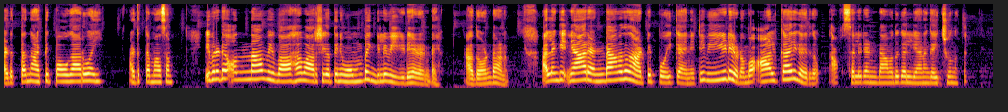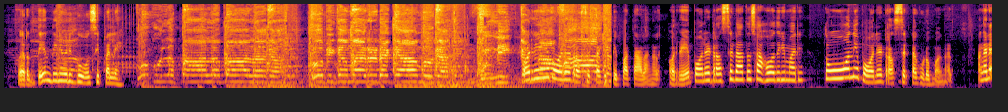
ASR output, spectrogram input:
അടുത്ത നാട്ടിൽ പോകാറുമായി അടുത്ത മാസം. ഇവരുടെ ഒന്നാം വിവാഹ വാർഷികത്തിന് മുമ്പെങ്കിലും വീഡിയോ ഇടണ്ടേ? അതുകൊണ്ടാണ്. അല്ലെങ്കിൽ ഞാൻ രണ്ടാമത് നാട്ടിൽ പോയി കഴിഞ്ഞിട്ട് വീഡിയോ ഇടുമ്പോൾ ആൾക്കാർ കരുതും അഫ്സൽ രണ്ടാമത് കല്യാണം കഴിച്ചു എന്ന് വെറുതെ എന്തിനും ഒരു ഗോസിപ്പല്ലേ? ഒരേപോലെ ഡ്രസ് ഇട്ട കിട്ടിപ്പട്ടാളങ്ങൾ ഒരേപോലെ ഡ്രസ് ഇടാത്ത സഹോദരിമാര്. തോന്നിയ പോലെ ഡ്രസ് ഇട്ട കുടുംബങ്ങൾ അങ്ങനെ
